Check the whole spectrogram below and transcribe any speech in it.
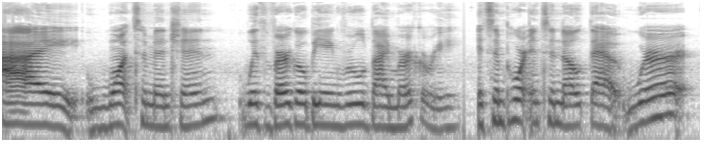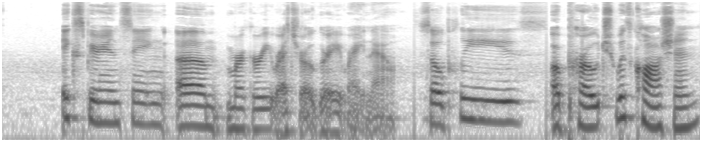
I want to mention with Virgo being ruled by Mercury, it's important to note that we're experiencing a Mercury retrograde right now. So please approach with caution.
